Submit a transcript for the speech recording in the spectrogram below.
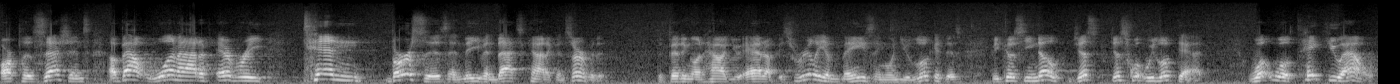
or possessions about one out of every 10 verses, and even that's kind of conservative, depending on how you add up. It's really amazing when you look at this because you know just, just what we looked at, what will take you out,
